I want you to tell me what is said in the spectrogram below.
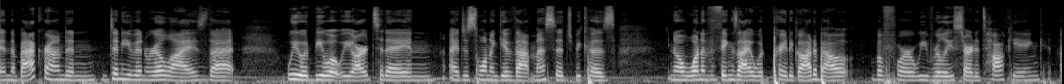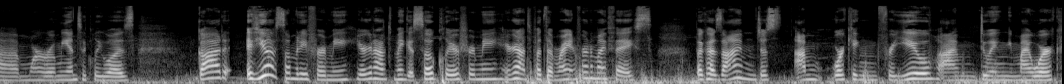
in the background and didn't even realize that we would be what we are today. And I just want to give that message because you know, one of the things I would pray to God about before we really started talking uh, more romantically was God, if you have somebody for me, you're going to have to make it so clear for me. You're going to have to put them right in front of my face because I'm just, I'm working for you. I'm doing my work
